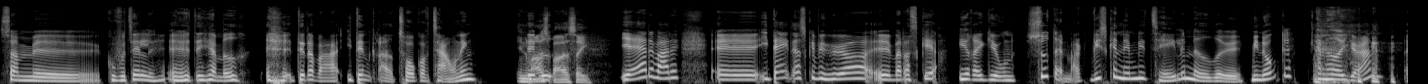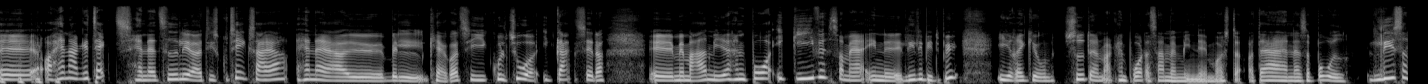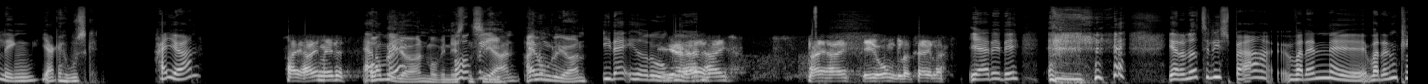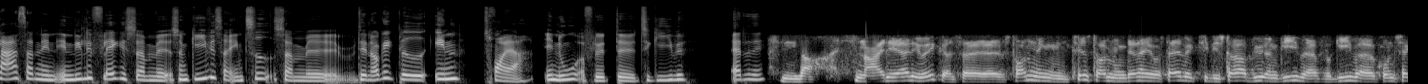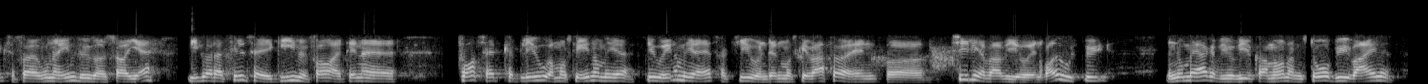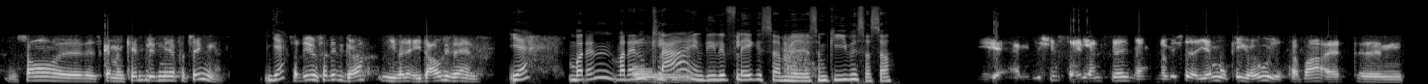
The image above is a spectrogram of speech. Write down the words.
som øh, kunne fortælle øh, det her med, øh, det der var i den grad talk of town, ikke? En Det meget ved- sparet sag. Ja, det var det. Øh, I dag der skal vi høre, øh, hvad der sker i Region Syddanmark. Vi skal nemlig tale med øh, min onkel. Han hedder Jørgen, øh, og han er arkitekt. Han er tidligere diskoteksejer. Han er, øh, vel, kan jeg godt sige, kultur i gangsætter øh, med meget mere. Han bor i Give, som er en øh, lille bitte by i Region Syddanmark. Han bor der sammen med min øh, moster, og der har han altså boet lige så længe, jeg kan huske. Hej Jørgen. Hej, hej Mette. Er du onkel med? Jørgen, må vi næsten Onkel sige. Jørgen. Hej, du- onkel Jørgen. I dag hedder du onkel Ja, Jørgen. hej. Hej, hej. Det er onkel, der taler. Ja, det er det. jeg er da nødt til lige at spørge, hvordan, øh, hvordan klarer sådan en, en lille flække, som, øh, som Give sig en tid, som øh, det er nok ikke blevet ind, tror jeg, endnu at flytte øh, til Give? Er det det? Nej, nej, det er det jo ikke. Altså, strømningen, tilstrømningen, den er jo stadigvæk til de større byer end Give for Give er jo kun 4600 indbyggere, så ja, vi gør der tiltag i Give for, at den er fortsat kan blive, og måske endnu mere, blive endnu mere attraktiv, end den måske var førhen. For tidligere var vi jo en rådhusby, men nu mærker vi jo, at vi er kommet under den store by Vejle. Så øh, skal man kæmpe lidt mere for tingene. Ja. Så det er jo så det, vi gør i, i dagligdagen. Ja. Hvordan, hvordan og... klarer en lille flække som, øh, som Give sig så? Ja, vi synes er et eller andet sted, når vi sidder hjemme og kigger ud herfra, at øh,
